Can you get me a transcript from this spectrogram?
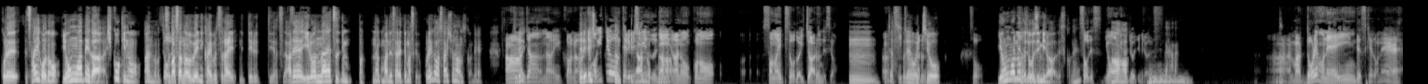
んこれ、最後の4話目が飛行機のあの翼の上に怪物が似てるっていうやつ。あそうれ、いろんなやつにパなんか真似されてますけど、これが最初なんですかね？ああ、じゃないかな。でも一応テレビシリーズに、あんのこの、そのエピソードは一応あるんですよ。うーん。うんじゃあ、それを一応、そ4話目がジョージ・ミラーですかね？う。。そうです。4話目がジョージ・ミラーです。はいはいあーまあ、どれもね、いいんですけどね。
